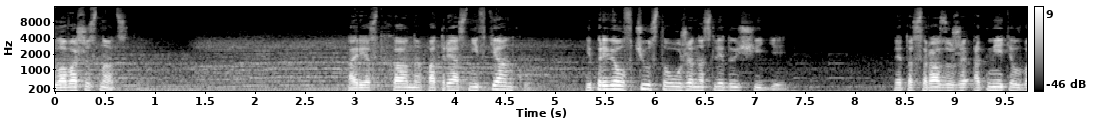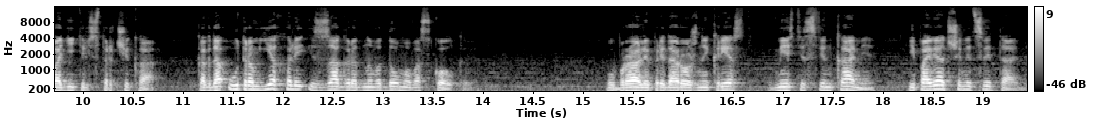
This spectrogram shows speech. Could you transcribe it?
Глава 16. Арест хана потряс нефтянку и привел в чувство уже на следующий день. Это сразу же отметил водитель Старчака, когда утром ехали из загородного дома в Осколкове. Убрали придорожный крест вместе с венками и повядшими цветами,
